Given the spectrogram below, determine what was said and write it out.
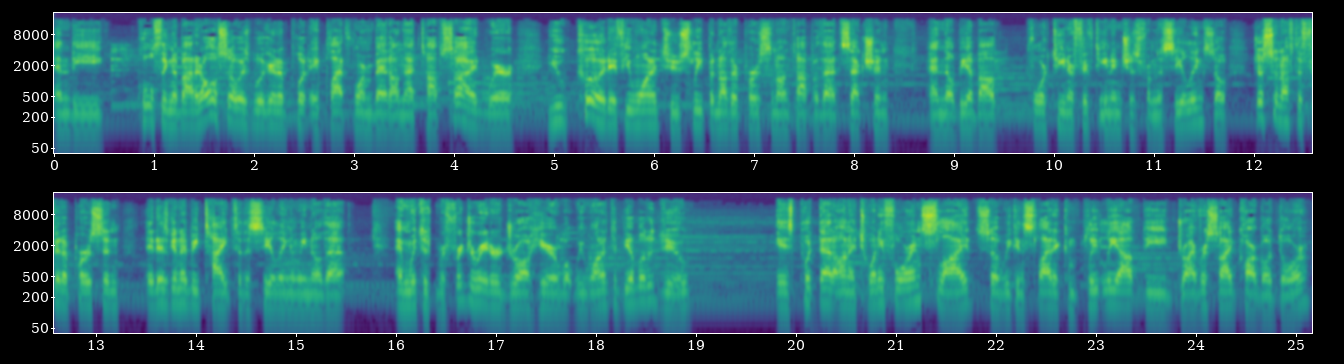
And the cool thing about it also is we're going to put a platform bed on that top side where you could, if you wanted to, sleep another person on top of that section, and they'll be about 14 or 15 inches from the ceiling. So just enough to fit a person. It is going to be tight to the ceiling, and we know that. And with the refrigerator draw here, what we wanted to be able to do is put that on a 24 inch slide so we can slide it completely out the driver's side cargo door.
